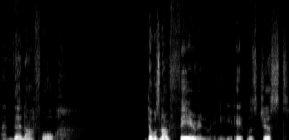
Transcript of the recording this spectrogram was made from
And then I thought, there was no fear in me. It was just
